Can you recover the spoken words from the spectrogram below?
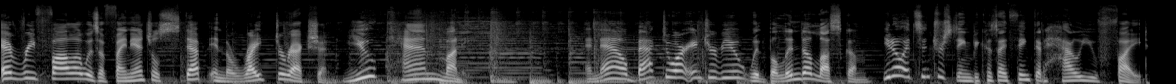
Every follow is a financial step in the right direction. You can money. And now back to our interview with Belinda Luscombe. You know, it's interesting because I think that how you fight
